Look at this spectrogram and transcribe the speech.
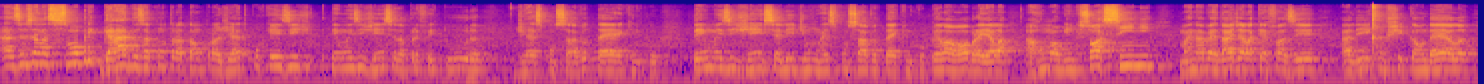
às vezes elas são obrigadas a contratar um projeto porque exige, tem uma exigência da prefeitura de responsável técnico, tem uma exigência ali de um responsável técnico pela obra e ela arruma alguém que só assine, mas na verdade ela quer fazer ali com o chicão dela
